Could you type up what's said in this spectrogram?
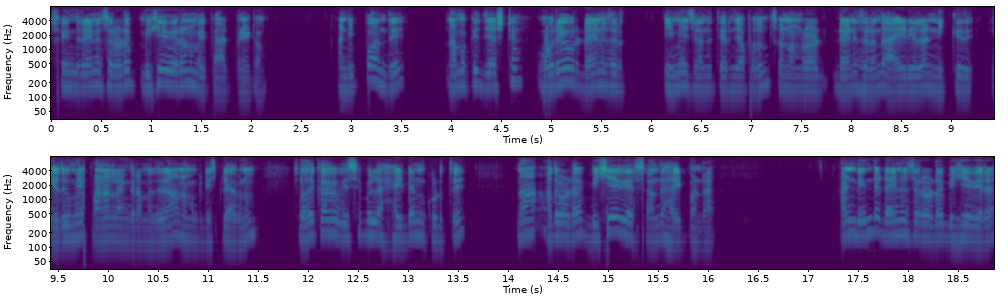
ஸோ இந்த டைனோசரோட பிஹேவியரும் நம்ம இப்போ ஆட் பண்ணிட்டோம். அண்ட் இப்போ வந்து நமக்கு ஜஸ்ட் ஒரே ஒரு டைனோசர் இமேஜ் வந்து தெரிஞ்சால் போதும். ஸோ நம்மளோட டைனோசர் வந்து ஐடியலாக நிற்குது எதுவுமே பண்ணலைங்கிற மாதிரி தான் நமக்கு டிஸ்ப்ளே ஆகணும். ஸோ அதுக்காக விசிபிளில் ஹைடன் கொடுத்து நான் அதோட பிஹேவியர்ஸை வந்து ஹைட் பண்ணுறேன் அண்ட் இந்த டைனோசரோட பிஹேவியரை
